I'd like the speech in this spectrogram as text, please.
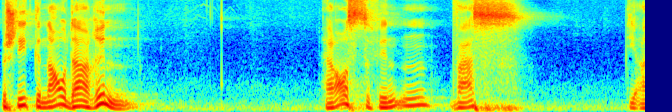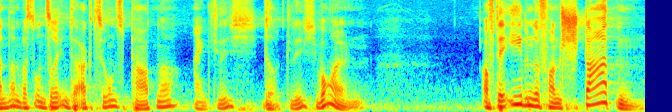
besteht genau darin, herauszufinden, was die anderen, was unsere Interaktionspartner eigentlich wirklich wollen. Auf der Ebene von Staaten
